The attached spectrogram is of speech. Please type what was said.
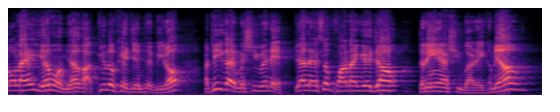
တော်လိုင်းရဲဘော်များကပြုလုပ်ခဲ့ခြင်းဖြစ်ပြီးတော့အထူးကိမရှိဘဲနဲ့ပြန်လည်ဆုတ်ခွာနိုင်ခဲ့ကြောင်းသတင်းရရှိပါတယ်ခင်ဗျာ။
